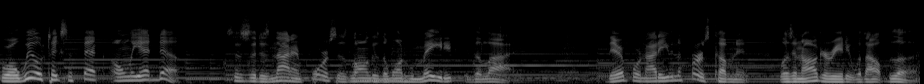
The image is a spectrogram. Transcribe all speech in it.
For a will takes effect only at death, since it is not enforced as long as the one who made it is alive. Therefore, not even the first covenant was inaugurated without blood.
